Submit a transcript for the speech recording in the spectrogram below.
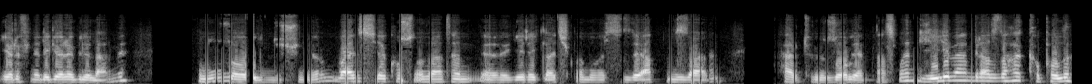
yarı finale görebilirler mi? Bunun zor olduğunu düşünüyorum. Valencia konusunda zaten e, gerekli açıklamaları siz de yaptınız zaten. Her türlü zor deplasman. Lille'i ben biraz daha kapalı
